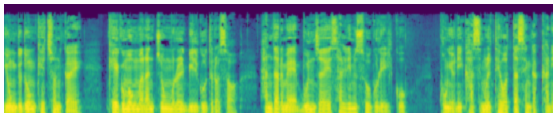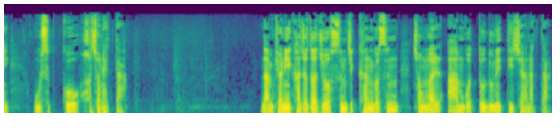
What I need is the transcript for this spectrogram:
용두동 개천가에 개구멍만한 쪽문을 밀고 들어서 한다름에 문자의 살림 소구를 읽고 공연히 가슴을 태웠다 생각하니 우습고 허전했다. 남편이 가져다 주어 씀직한 것은 정말 아무것도 눈에 띄지 않았다.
